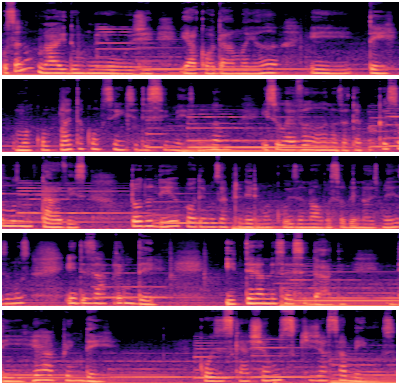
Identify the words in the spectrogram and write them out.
Você não vai dormir hoje e acordar amanhã e ter uma completa consciência de si mesmo. Não, isso leva anos, até porque somos mutáveis. Todo dia podemos aprender uma coisa nova sobre nós mesmos e desaprender, e ter a necessidade de reaprender coisas que achamos que já sabemos.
